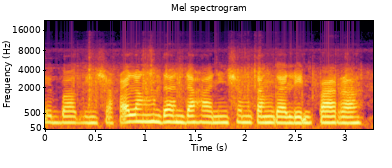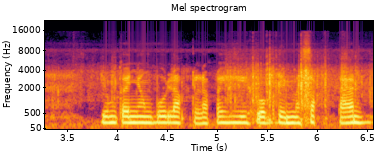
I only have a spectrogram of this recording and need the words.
May bagin siya. Kailangan dahan-dahanin siyang tanggalin para yung kanyang bulaklak ay huwag din masaktan.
